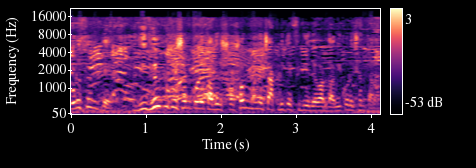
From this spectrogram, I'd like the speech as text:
পরিস্থিতিতে রিভিউ পিটিশন করে তাদের সসম্মানে চাকরিতে ফিরিয়ে দেওয়ার দাবি করেছেন তারা।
